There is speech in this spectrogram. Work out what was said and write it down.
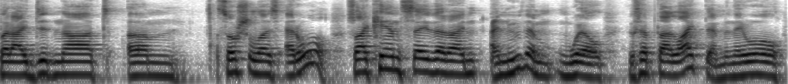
but I did not um, socialize at all. So I can't say that I, I knew them well, except I liked them, and they were all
